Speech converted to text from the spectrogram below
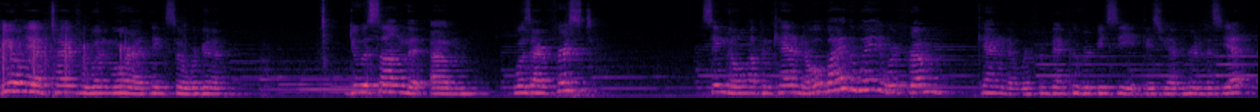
we only have time for one more, I think, so we're going to do a song that um, was our first single up in Canada. Oh, by the way, we're from Canada. We're from Vancouver, BC, in case you haven't heard of us yet.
